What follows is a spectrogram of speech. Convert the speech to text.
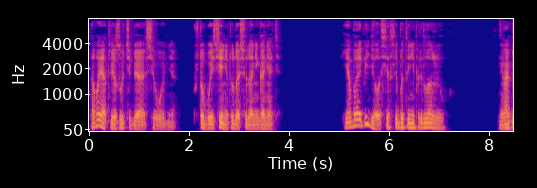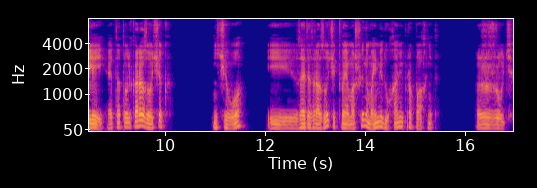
Давай отвезу тебя сегодня, чтобы и Сеню туда-сюда не гонять. Я бы обиделась, если бы ты не предложил. Не наглей, это только разочек. Ничего, и за этот разочек твоя машина моими духами пропахнет. Жуть,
